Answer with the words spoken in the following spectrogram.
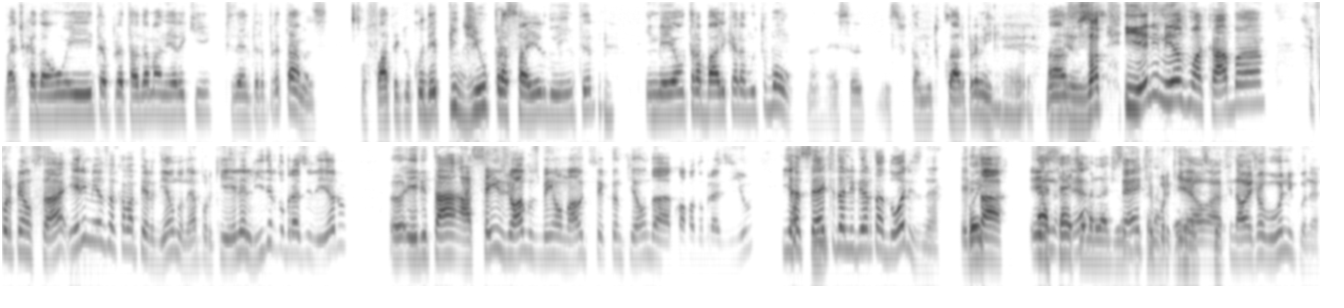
Vai de cada um e interpretar da maneira que quiser interpretar, mas o fato é que o Cudê pediu para sair do Inter em meio a um trabalho que era muito bom, né? Isso está muito claro para mim. É, mas... Exato. E ele mesmo acaba, se for pensar, ele mesmo acaba perdendo, né? Porque ele é líder do brasileiro, ele está a seis jogos, bem ou mal, de ser campeão da Copa do Brasil e a sete Sim. da Libertadores, né? Ele está ele, é, sete, é, é verdade. Sete, porque é, a final é jogo único, né?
